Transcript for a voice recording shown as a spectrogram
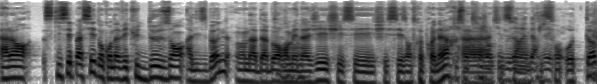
Alors, ce qui s'est passé, donc on a vécu deux ans à Lisbonne. On a d'abord emménagé chez ces chez ces entrepreneurs Qui sont très gentils qui de vous sont- avoir hébergé. Qui sont au top.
